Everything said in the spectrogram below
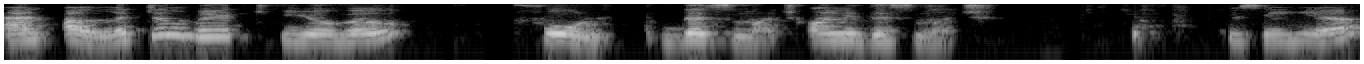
and a little bit you will fold this much, only this much. You see here,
